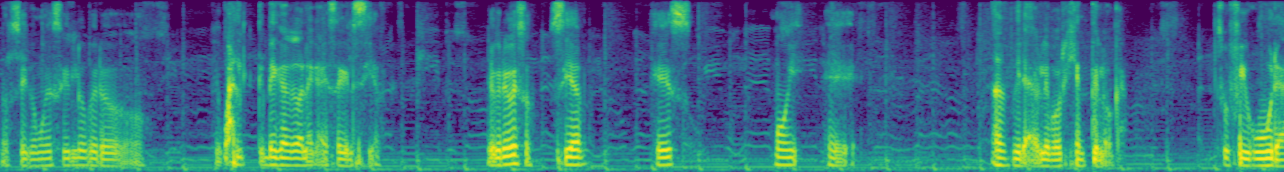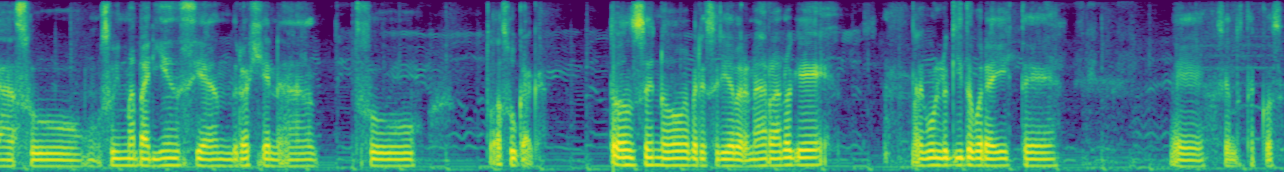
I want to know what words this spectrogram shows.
no sé cómo decirlo, pero igual de cagado la cabeza que el CIAF. Yo creo eso, es muy eh, admirable por gente loca. Su figura, su, su misma apariencia andrógena, su, toda su caca. Entonces no me parecería para nada raro que algún loquito por ahí esté eh, haciendo estas cosas.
